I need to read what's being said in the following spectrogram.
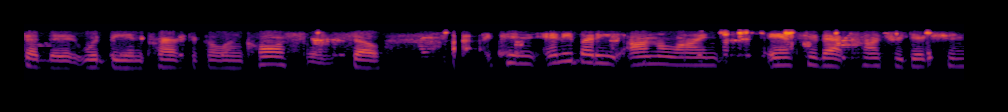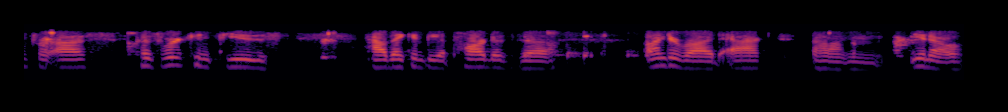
said that it would be impractical and costly. So can anybody on the line answer that contradiction for us? Because we're confused how they can be a part of the Underride Act, um, you know,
